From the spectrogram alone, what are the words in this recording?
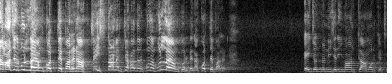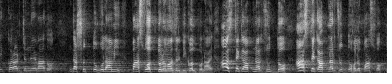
নামাজের মূল্যায়ন করতে পারে না, সেই ইসলামের জাহাদের কোনো মূল্যায়ন করবে না, করতে পারে না। এই জন্য নিজের ইমানকে আমলকে ঠিক করার জন্য এবাদত। দাসত্ব গোলামি, পাঁচ ওয়াক্ত নামাজের বিকল্প নয় আজ থেকে আপনার যুদ্ধ, আজ থেকে আপনার যুদ্ধ হলো পাঁচ ওয়াক্ত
